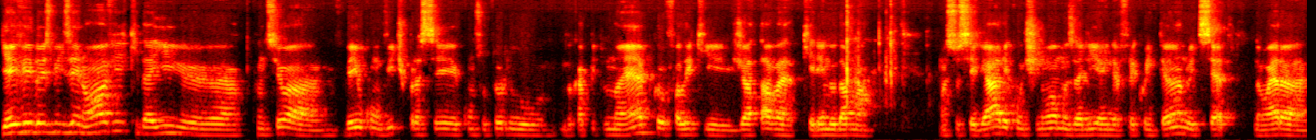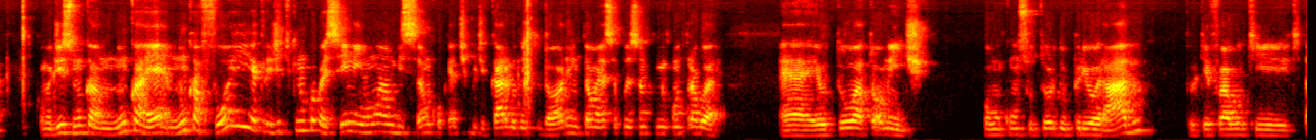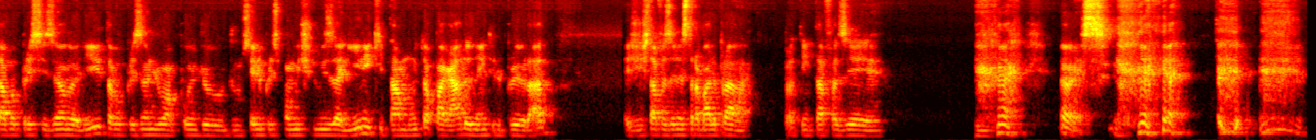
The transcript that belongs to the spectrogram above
E aí veio 2019, que daí uh, aconteceu a, veio o convite para ser consultor do, do capítulo na época. Eu falei que já estava querendo dar uma, uma sossegada e continuamos ali ainda frequentando, etc. Não era, como eu disse, nunca, nunca é, nunca foi e acredito que nunca vai ser nenhuma ambição, qualquer tipo de cargo dentro da ordem. Então essa é a posição que me encontro agora. É, eu estou atualmente como consultor do priorado, porque foi algo que estava precisando ali, estava precisando de um apoio de, de um sênior, principalmente do Luiz Aguini, que está muito apagado dentro do Priorado. A gente está fazendo esse trabalho para tentar fazer... não, é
